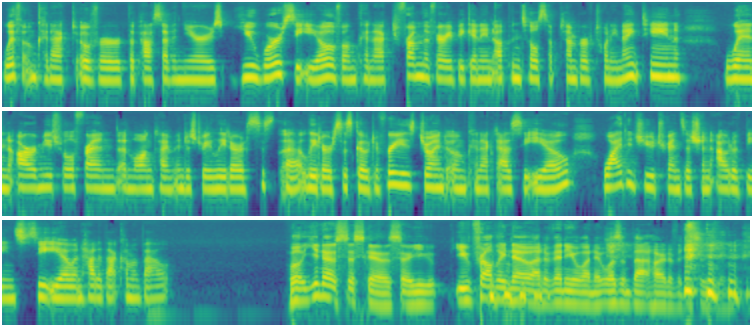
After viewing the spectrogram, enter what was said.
with Ohm Connect over the past seven years, you were CEO of Ohm Connect from the very beginning up until September of 2019, when our mutual friend and longtime industry leader uh, leader Cisco DeVries joined Ohm Connect as CEO. Why did you transition out of being CEO, and how did that come about? Well, you know Cisco, so you you probably know out of anyone, it wasn't that hard of a decision.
